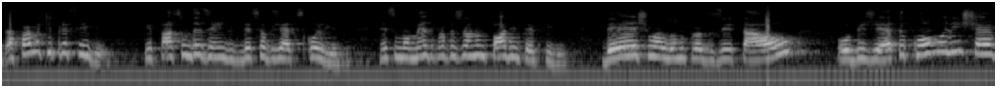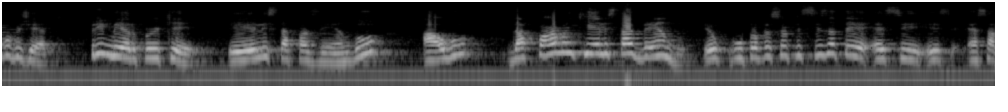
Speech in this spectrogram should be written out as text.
da forma que preferir. E faça um desenho desse objeto escolhido. Nesse momento, o professor não pode interferir. Deixa o aluno produzir tal objeto como ele enxerga o objeto. Primeiro, porque ele está fazendo algo da forma em que ele está vendo. Eu, o professor precisa ter esse, esse, essa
